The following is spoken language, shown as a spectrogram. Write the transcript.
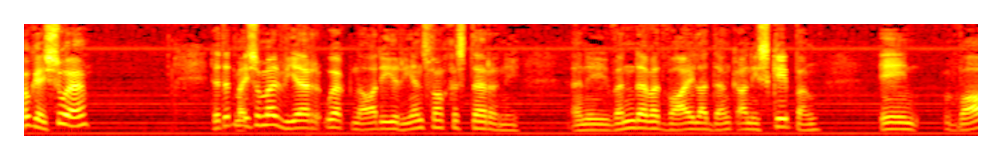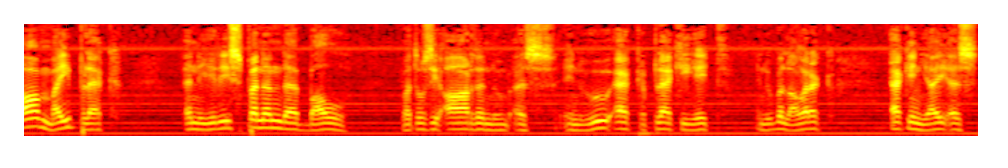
OK, so dit het my sommer weer ook na die reëns van gister en die in die winde wat waai laat dink aan die skepping en waar my plek in hierdie spinnende bal wat ons die aarde noem is en hoe ek 'n plekkie het en hoe belangrik ek en jy is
